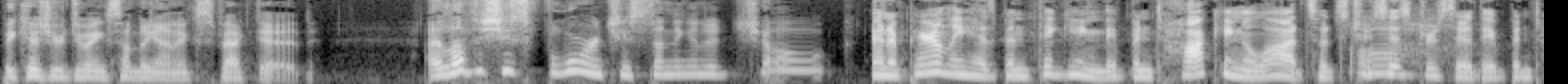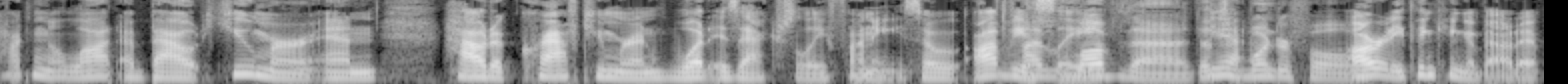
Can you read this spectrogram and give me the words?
because you're doing something unexpected. I love that she's four and she's sending in a joke. And apparently has been thinking, they've been talking a lot. So it's two Oh. sisters there. They've been talking a lot about humor and how to craft humor and what is actually funny. So obviously. I love that. That's yeah, wonderful. Already thinking about it.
